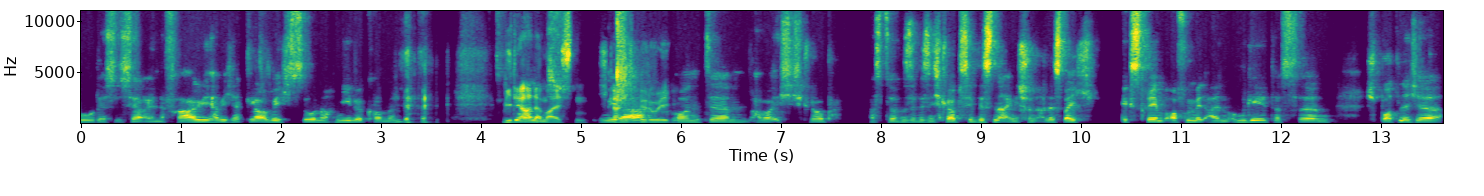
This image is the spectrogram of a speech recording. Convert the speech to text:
Oh, das ist ja eine Frage, die habe ich ja, glaube ich, so noch nie bekommen. Wie die und, allermeisten. Ich kann ja, beruhigen. Und, ähm, aber ich glaube, was dürfen Sie wissen? Ich glaube, Sie wissen eigentlich schon alles, weil ich extrem offen mit allem umgehe. Das ähm, Sportliche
